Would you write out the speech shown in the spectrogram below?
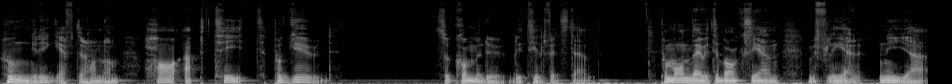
hungrig efter honom. Ha aptit på Gud. Så kommer du bli tillfredsställd. På måndag är vi tillbaka igen med fler nya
